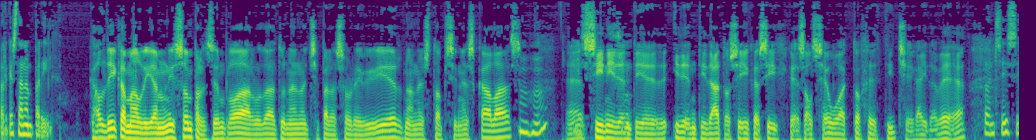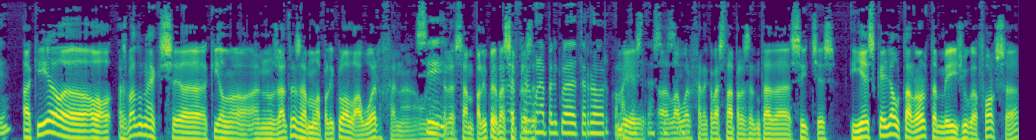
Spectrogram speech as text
perquè estan en perill. Cal dir que amb el Liam Neeson, per exemple, ha rodat Una noche para sobrevivir, Non-Stop sin escales, Uh -huh. eh? Sin identi identitat, o sigui que sí, que és el seu actor fetitxe gairebé, eh? Doncs sí, sí. Aquí el, el, es va donar eh, aquí el, a nosaltres amb la pel·lícula La huérfana, Sí. una interessant pel·lícula. Va Va ser fer alguna pel·lícula de terror com Sí, aquesta. Sí, a La sí. huérfana, que va estar presentada a Sitges. I és que ell, el terror, també hi juga força,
